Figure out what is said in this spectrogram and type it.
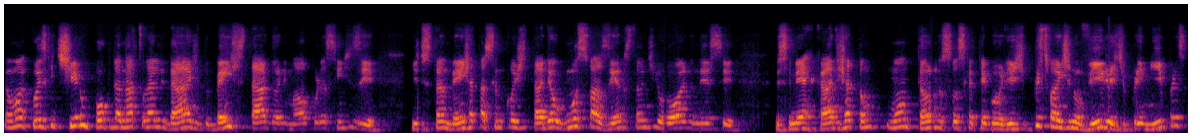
é uma coisa que tira um pouco da naturalidade, do bem-estar do animal, por assim dizer. Isso também já está sendo cogitado e algumas fazendas estão de olho nesse, nesse mercado e já estão montando suas categorias, principalmente de novilhas, de primíparas,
